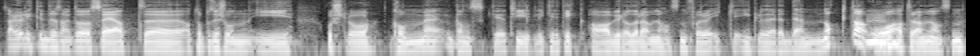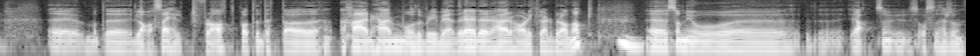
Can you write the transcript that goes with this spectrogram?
Så er det jo litt interessant å se at, at opposisjonen i Oslo kom med ganske tydelig kritikk av byrådet Raymond Johansen for å ikke inkludere dem nok, da, mm. og at Raymond Johansen eh, la seg helt flat på at dette, her, her, må det bli bedre, eller her har det ikke vært bra nok. Mm. Eh, som jo eh, ja, som også er sånn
